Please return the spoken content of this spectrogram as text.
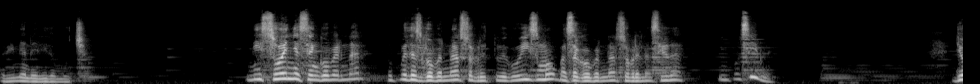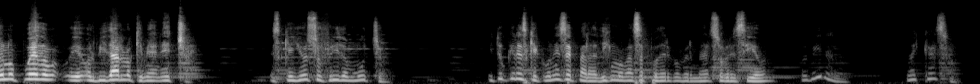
A mí me han herido mucho. Ni sueñes en gobernar. No puedes gobernar sobre tu egoísmo, vas a gobernar sobre la ciudad. Imposible. Yo no puedo eh, olvidar lo que me han hecho. Es que yo he sufrido mucho. ¿Y tú crees que con ese paradigma vas a poder gobernar sobre Sion? Olvídalo, no hay caso.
